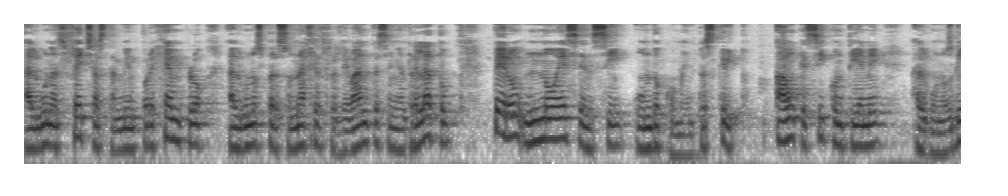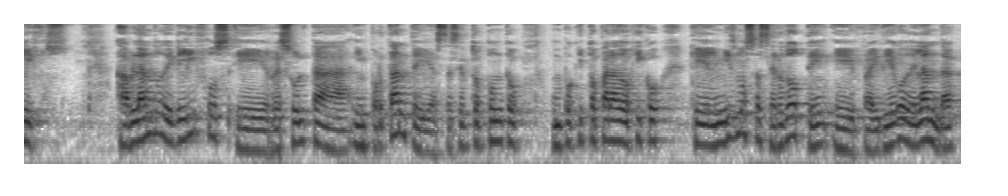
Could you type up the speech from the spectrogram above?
algunas fechas también, por ejemplo, algunos personajes relevantes en el relato, pero no es en sí un documento escrito, aunque sí contiene algunos glifos. Hablando de glifos, eh, resulta importante y hasta cierto punto un poquito paradójico que el mismo sacerdote, eh, Fray Diego de Landa,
